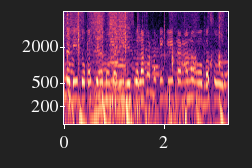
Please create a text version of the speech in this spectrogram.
Ganda dito kasi ano malinis. Wala kang makikita ano o basura.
